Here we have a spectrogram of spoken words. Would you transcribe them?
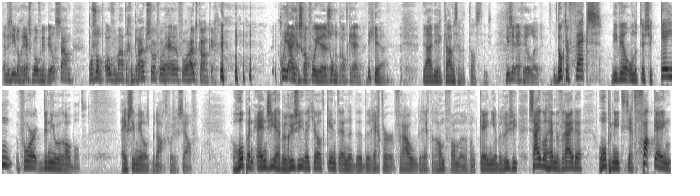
En dan zie je nog rechtsboven in beeld staan. Pas op, overmatig gebruik zorgt voor, he- voor huidkanker. Goede eigenschap voor je zonnebrandcrème. Ja. ja, die reclames zijn fantastisch. Die zijn echt heel leuk. Dr. Fax, die wil ondertussen Kane voor de nieuwe robot. Heeft ze inmiddels bedacht voor zichzelf. Hop en Angie hebben ruzie. Weet je wel, het kind en eh, de, de rechtervrouw, de rechterhand van, eh, van Kane, die hebben ruzie. Zij wil hem bevrijden. Hop niet. Die zegt, fuck Kane.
